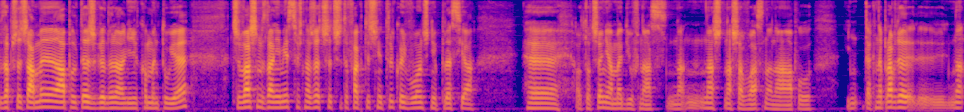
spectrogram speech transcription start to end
zaprzeczamy, Apple też generalnie nie komentuje. Czy waszym zdaniem jest coś na rzeczy, czy to faktycznie tylko i wyłącznie presja e, otoczenia mediów nas, na, nasz, nasza własna na Apple i tak naprawdę yy, na,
